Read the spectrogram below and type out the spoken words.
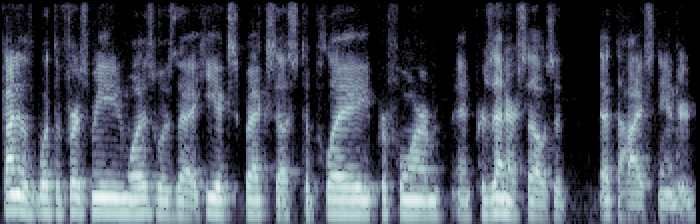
kind of what the first meeting was was that he expects us to play perform and present ourselves at, at the highest standard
